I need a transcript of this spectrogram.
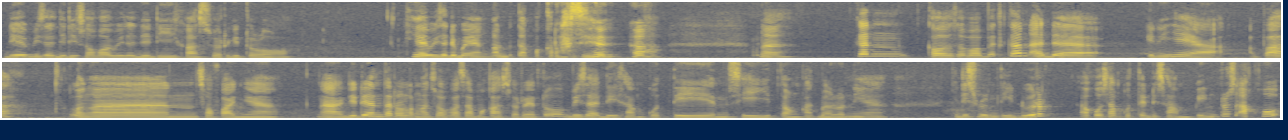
dia bisa jadi sofa bisa jadi kasur gitu loh ya bisa dibayangkan betapa kerasnya. Nah kan kalau sofa bed kan ada ininya ya apa lengan sofanya. Nah jadi antara lengan sofa sama kasurnya tuh bisa disangkutin si tongkat balonnya. Jadi sebelum tidur aku sangkutin di samping terus aku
